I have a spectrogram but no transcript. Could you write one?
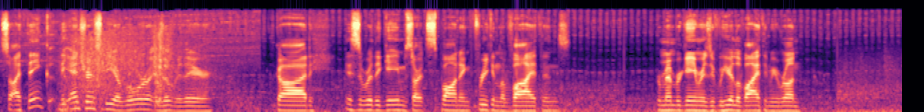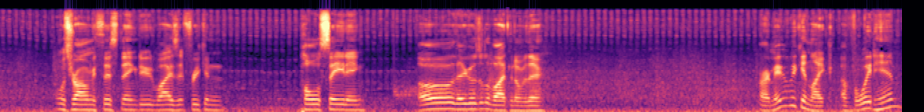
So I think the entrance to the Aurora is over there. God, this is where the game starts spawning freaking Leviathans. Remember gamers, if we hear Leviathan, we run. What's wrong with this thing, dude? Why is it freaking pulsating? Oh, there goes the Leviathan over there. Alright, maybe we can, like, avoid him?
